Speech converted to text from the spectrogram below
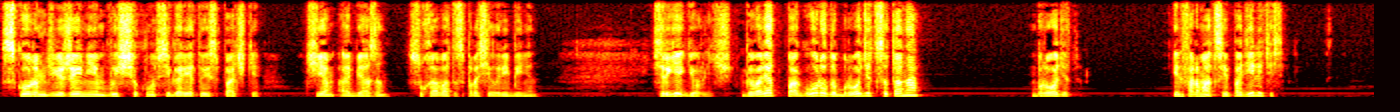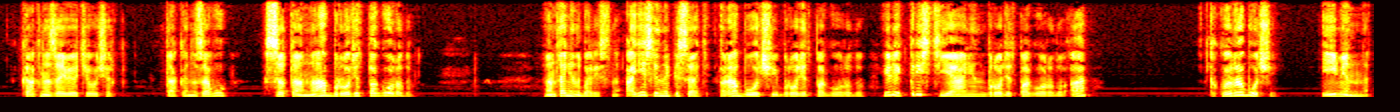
скорым движением выщелкнув сигарету из пачки. «Чем обязан?» — суховато спросил Рябинин. «Сергей Георгиевич, говорят, по городу бродит сатана». «Бродит. Информацией поделитесь?» «Как назовете очерк?» «Так и назову. Сатана бродит по городу». Антонина Борисовна, а если написать «рабочий бродит по городу» или «крестьянин бродит по городу», а? Какой рабочий? Именно.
